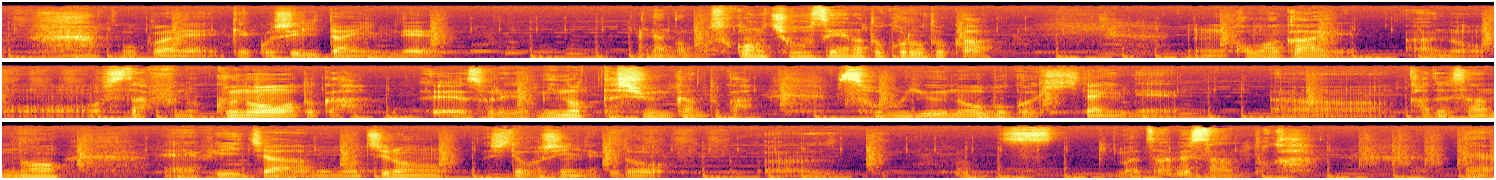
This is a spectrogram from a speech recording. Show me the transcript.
僕はね結構知りたいんでなんかもうそこの調整のところとか、うん、細かいあのスタッフの苦悩とか、えー、それが実った瞬間とかそういうのを僕は聞きたいんであ風さんの、えー、フィーチャーももちろんしてほしいんだけど、まあ、ザベさんとかね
